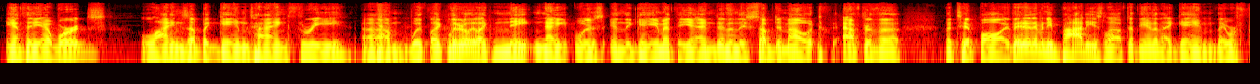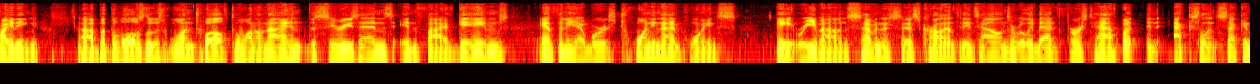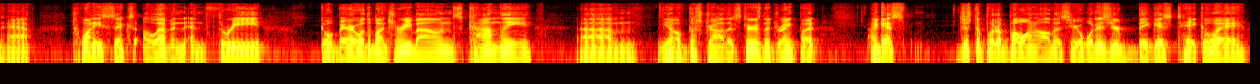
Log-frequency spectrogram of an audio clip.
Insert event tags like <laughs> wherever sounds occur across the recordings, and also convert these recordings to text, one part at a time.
Anthony Edwards lines up a game tying three um, <laughs> with like literally like Nate Knight was in the game at the end, and then they subbed him out <laughs> after the the tip ball. They didn't have any bodies left at the end of that game. They were fighting, uh, but the Wolves lose one twelve to one hundred nine. The series ends in five games. Anthony Edwards twenty nine points. Eight rebounds, seven assists. Karl-Anthony Towns, a really bad first half, but an excellent second half 26, 11, and 3. Gobert with a bunch of rebounds. Conley, um, you know, the straw that stirs the drink. But I guess just to put a bow on all this here, what is your biggest takeaway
